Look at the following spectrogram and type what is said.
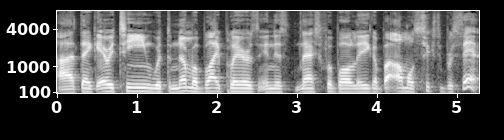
I think every team with the number of black players in this National Football League, about almost sixty percent.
